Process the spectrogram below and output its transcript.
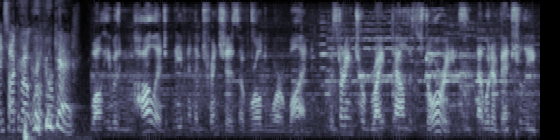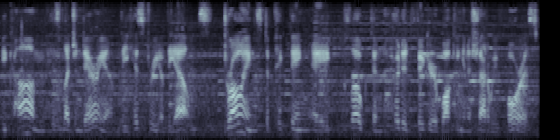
and talk about World War Okay. One. While he was in college and even in the trenches of World War I, he was starting to write down the stories that would eventually become his legendarium, the history of the elves. Drawings depicting a cloaked and hooded figure walking in a shadowy forest,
